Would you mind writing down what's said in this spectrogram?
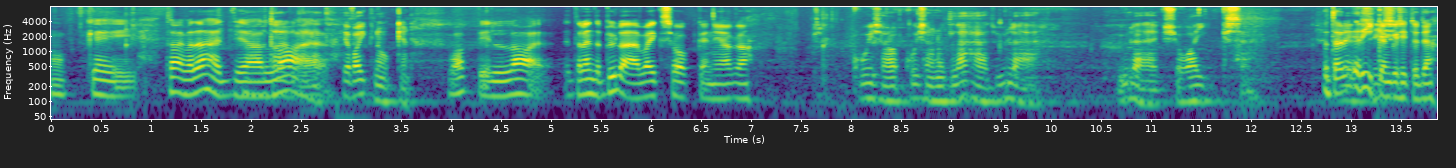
okei okay., taevatähed ja no, laev. ja Vaikne ookean. vapil laev, ta lendab üle Vaikse ookeani, aga kui sa, kui sa nüüd lähed üle, üle, eks ju, Vaikse. oota, riike on küsitud, jah?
